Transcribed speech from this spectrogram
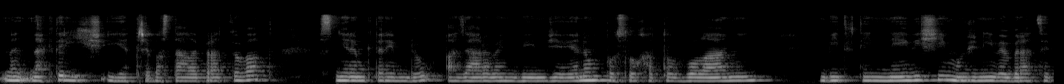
na, na kterých je třeba stále pracovat, směrem, kterým jdu a zároveň vím, že jenom poslouchat to volání, být v té nejvyšší možné vibraci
